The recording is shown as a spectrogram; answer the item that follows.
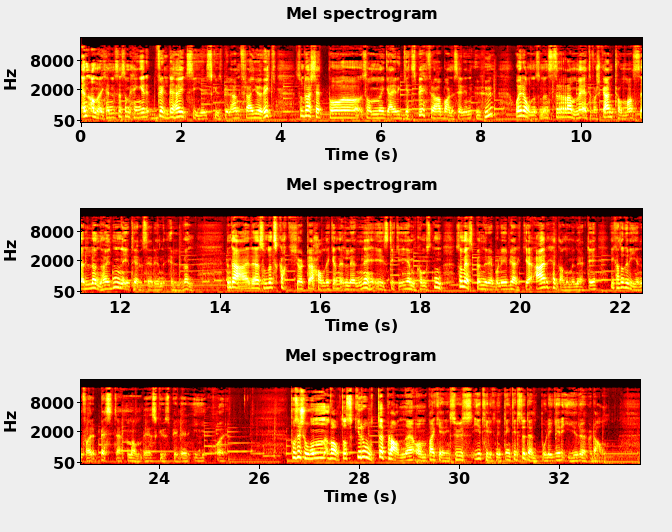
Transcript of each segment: En anerkjennelse som henger veldig høyt, sier skuespilleren fra Gjøvik, som du har sett på som Geir Getsby fra barneserien Uhu, og i rollene som den stramme etterforskeren Thomas Lønnhøyden i TV-serien Elven. Men det er eh, som den skakkjørte halliken Lenny i stykket 'Hjemkomsten' som Espen Reboli Bjerke er Hedda-nominert i, i kategorien for beste mannlige skuespiller i år. Posisjonen valgte å skrote planene om parkeringshus i tilknytning til studentboliger i Røverdalen.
